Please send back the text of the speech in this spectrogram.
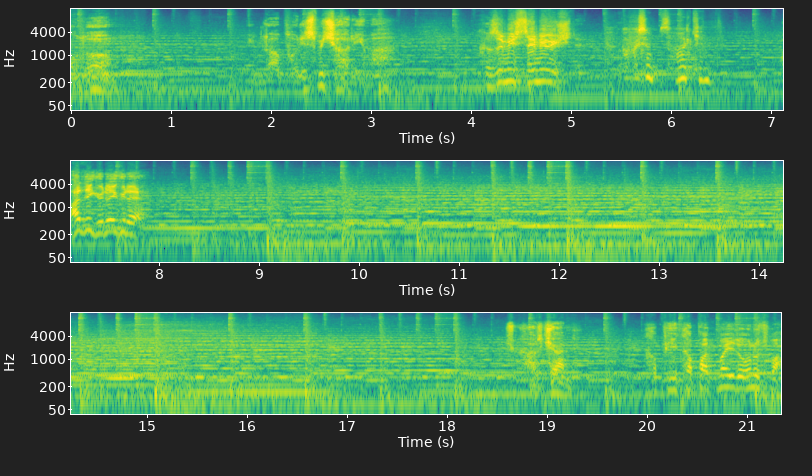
Oğlum. İlla polis mi çağırayım ha? Kızım istemiyor işte. babacığım sakin. Hadi güle güle. Çıkarken kapıyı kapatmayı da unutma.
